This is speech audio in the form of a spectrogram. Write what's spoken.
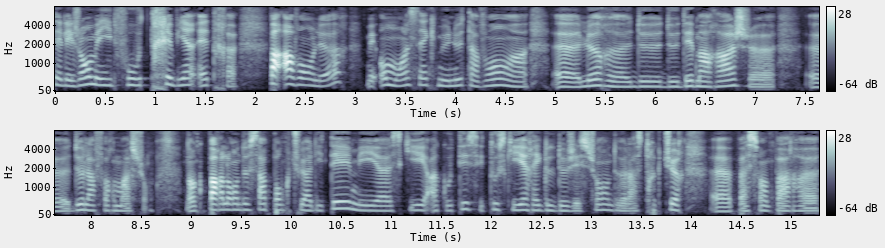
les gens, mais il faut très bien être pas avant l'heure, mais au moins cinq minutes avant euh, euh, l'heure euh, de, démarrage de la formation. Donc parlons de sa ponctualité, mais ce qui est à côté, c'est tout ce qui est règles de gestion de la structure, passant par,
